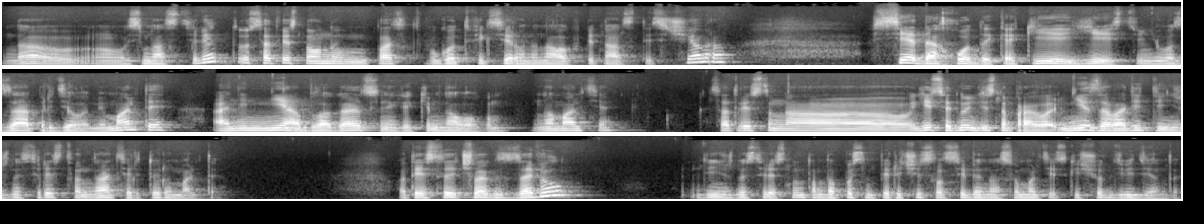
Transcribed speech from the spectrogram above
да, э, 18 лет, то, соответственно, он платит в год фиксированный налог в 15 тысяч евро. Все доходы, какие есть у него за пределами Мальты, они не облагаются никаким налогом на Мальте. Соответственно, есть одно единственное правило – не заводить денежные средства на территорию Мальты. Вот если человек завел денежные средства, ну, там, допустим, перечислил себе на свой мальтийский счет дивиденды,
